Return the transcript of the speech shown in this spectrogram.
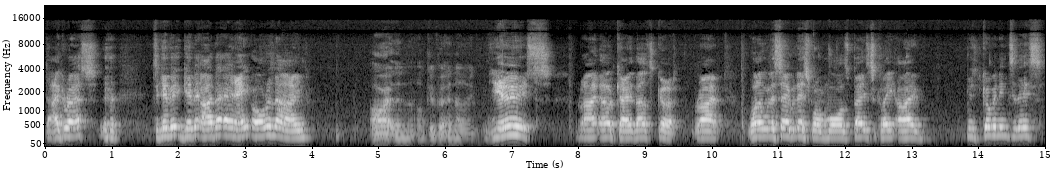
digress. to give it, give it either an eight or a nine. All right then, I'll give it a nine. Yes. Right. Okay, that's good. Right. What I'm going to say with this one was basically I was going into this.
